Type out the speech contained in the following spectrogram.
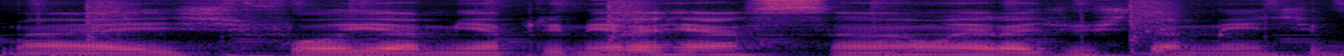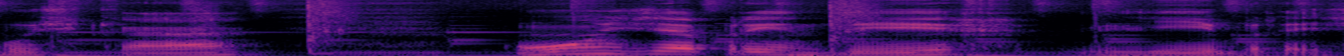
Mas foi a minha primeira reação era justamente buscar onde aprender Libras.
